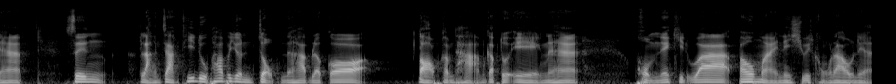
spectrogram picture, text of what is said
นะฮะซึ่งหลังจากที่ดูภาพยนตร์จบนะครับ แล้วก็ตอบคำถามกับตัวเองนะฮะผมเนี่ยคิดว่าเป้าหมายในชีวิตของเราเนี่ย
